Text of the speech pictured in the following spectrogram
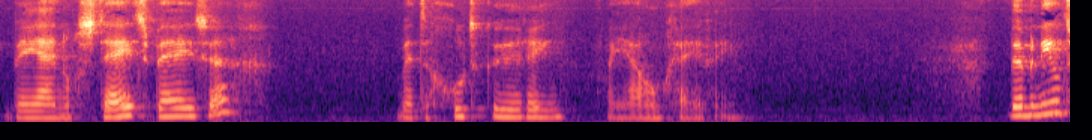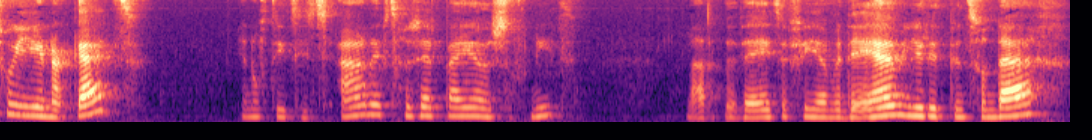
ben jij nog steeds bezig met de goedkeuring van jouw omgeving? Ik ben benieuwd hoe je hier naar kijkt en of dit iets aan heeft gezet bij je of niet. Laat het me weten via mijn DM, Judith.vandaag.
